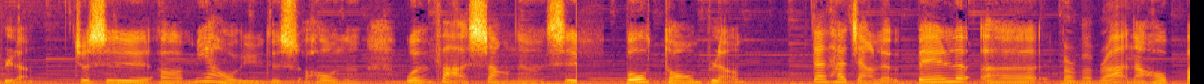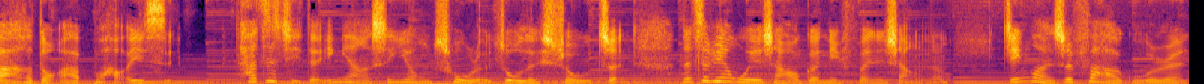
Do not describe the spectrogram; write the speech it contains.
b l a 就是呃庙宇的时候呢，文法上呢是 beau temple，但他讲了 belle 呃，然后 pardon 啊，不好意思。他自己的阴阳性用错了，做了修正。那这边我也想要跟你分享呢，尽管是法国人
